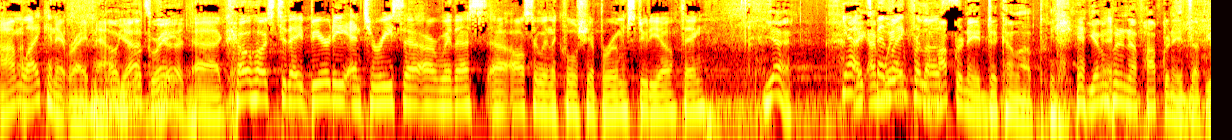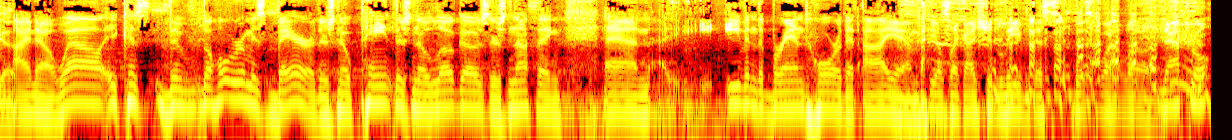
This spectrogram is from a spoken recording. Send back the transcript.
I'm liking it right now. Oh, yeah, it's great. Uh, co-host today, Beardy and Teresa are with us, uh, also in the Koelschip Room studio thing. Yeah. Yeah, I, it's I'm been waiting like for the the, most- hop grenade to come up. You haven't put enough hop grenades up yet. I know. Well, because the the whole room is bare. There's no paint. There's no logos. There's nothing. And e- even the brand whore that I am feels like I should leave this this one alone. Natural?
